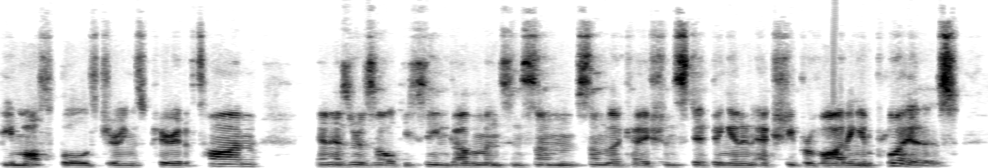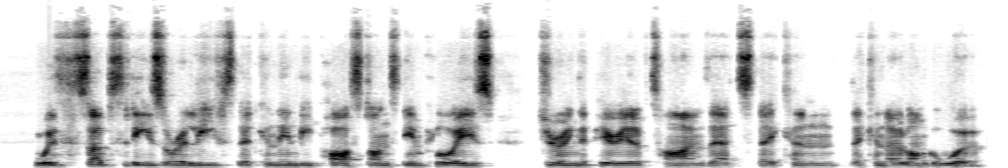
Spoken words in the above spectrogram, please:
be mothballed during this period of time. And as a result, you're seeing governments in some some locations stepping in and actually providing employers with subsidies or reliefs that can then be passed on to the employees during the period of time that they can they can no longer work.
